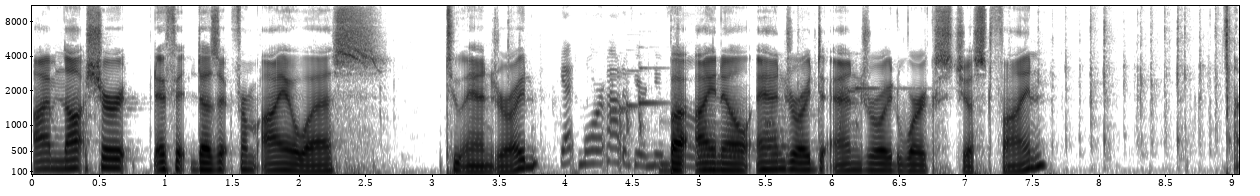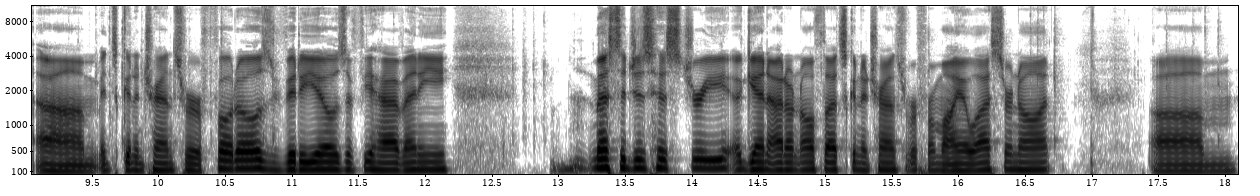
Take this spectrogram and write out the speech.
I'm not sure if it does it from iOS to Android, Get more out of your new but phone. I know Android to Android works just fine. Um, it's going to transfer photos, videos, if you have any messages history. Again, I don't know if that's going to transfer from iOS or not. Um,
